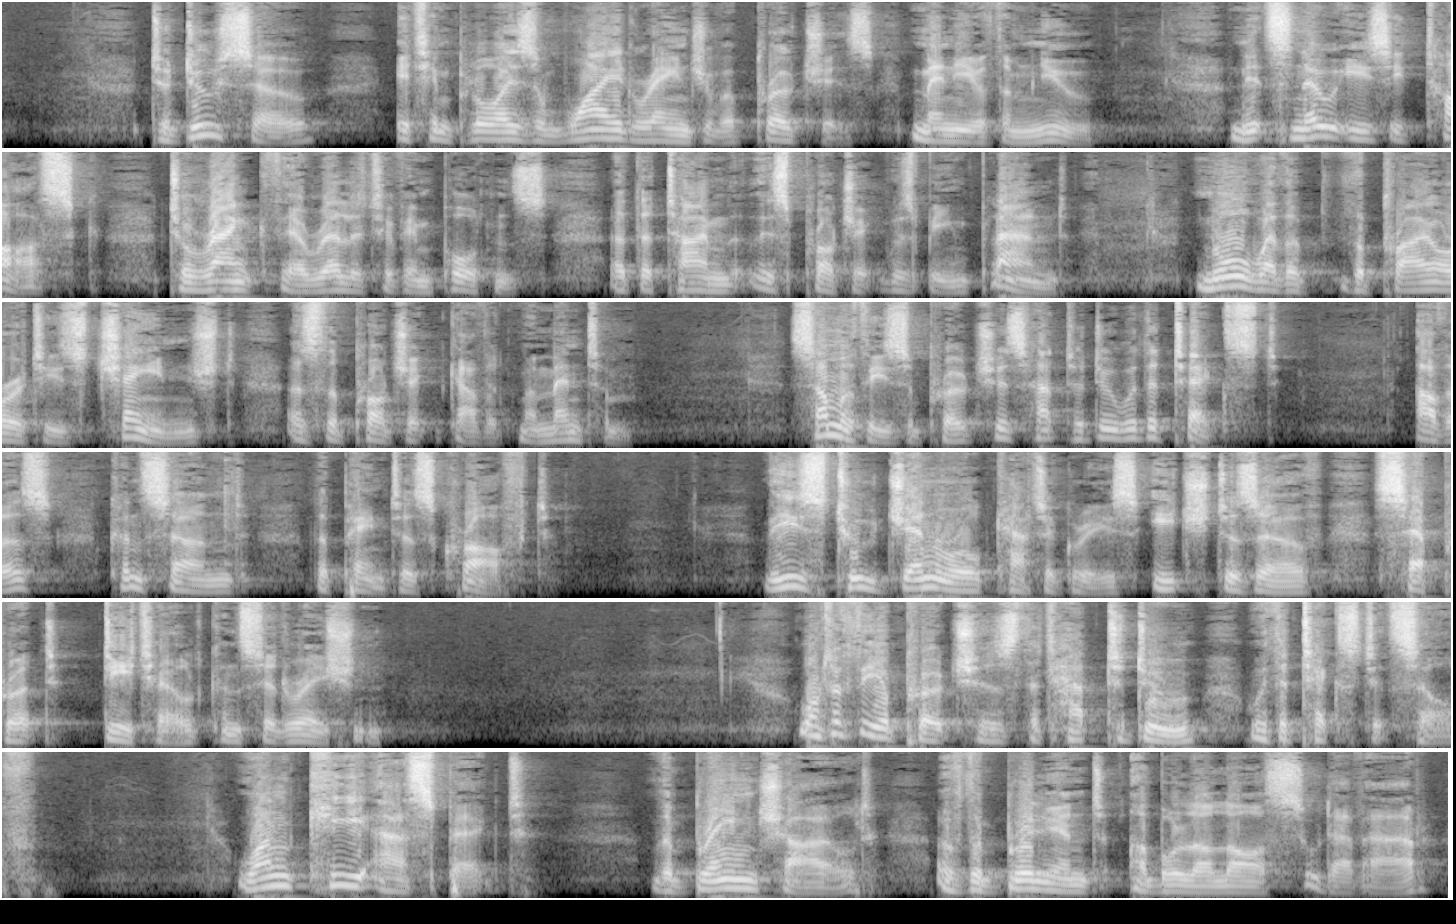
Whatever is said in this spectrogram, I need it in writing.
To do so, it employs a wide range of approaches, many of them new. And it's no easy task to rank their relative importance at the time that this project was being planned, nor whether the priorities changed as the project gathered momentum. Some of these approaches had to do with the text, others concerned the painter's craft. These two general categories each deserve separate, detailed consideration. What of the approaches that had to do with the text itself? One key aspect, the brainchild of the brilliant Abolala Soudavar,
